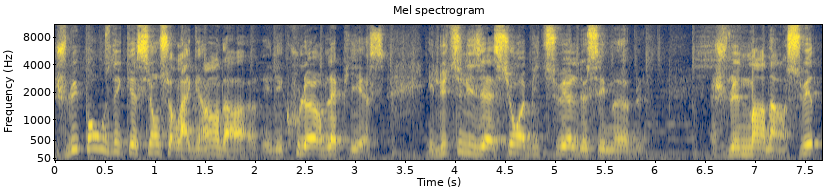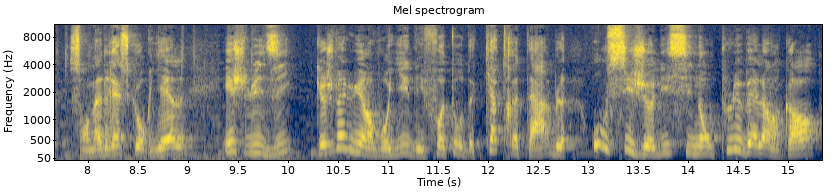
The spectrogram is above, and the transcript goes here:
Je lui pose des questions sur la grandeur et les couleurs de la pièce et l'utilisation habituelle de ces meubles. Je lui demande ensuite son adresse courriel et je lui dis que je vais lui envoyer des photos de quatre tables aussi jolies, sinon plus belles encore,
